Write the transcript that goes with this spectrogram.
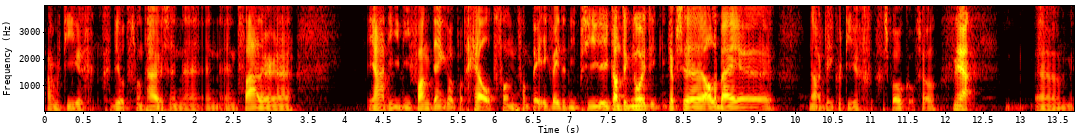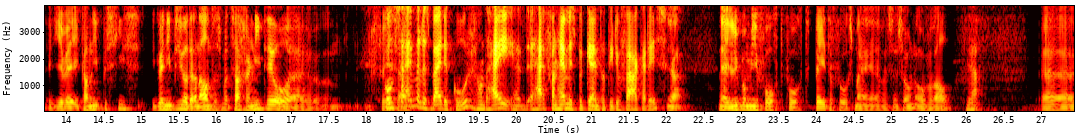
armetierig gedeelte van het huis. En, en, en vader, ja, die, die vangt denk ik ook wat geld van, van Peter. Ik weet het niet precies. Je kan natuurlijk nooit... Ik, ik heb ze allebei, nou, drie kwartier gesproken of zo. Ja. Ehm, ik, je weet, ik kan niet precies... Ik weet niet precies wat er aan de hand was, maar het zag er niet heel... fris Komt zij uit. wel eens bij de koers? Want hij, hij, van hem is bekend dat hij er vaker is. Ja. Nee, Lubomir volgt, volgt Peter volgens mij, eh, zijn zoon, overal. Ja. Eh,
